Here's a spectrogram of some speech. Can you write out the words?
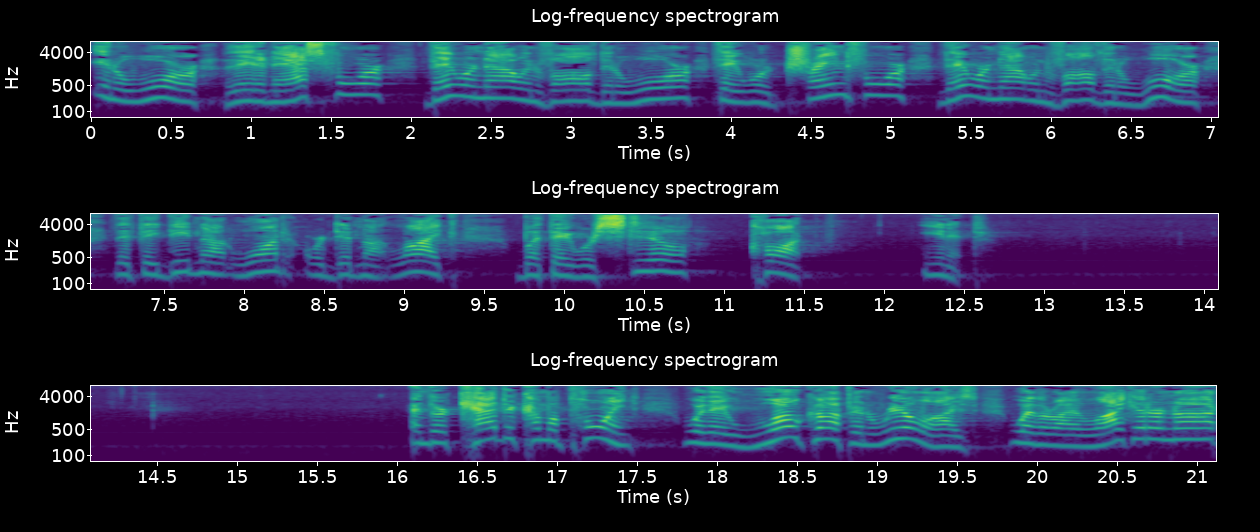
in a war they didn't ask for. They were now involved in a war they weren't trained for. They were now involved in a war that they did not want or did not like, but they were still caught in it. And there had to come a point where they woke up and realized whether I like it or not,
